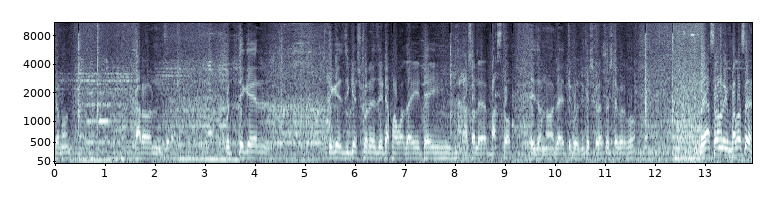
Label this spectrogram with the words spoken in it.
কেমন। কারণ প্রত্যেকের থেকে জিজ্ঞেস করে যেটা পাওয়া যায় এটাই আসলে বাস্তব। এই জন্য ভাই থেকেও জিজ্ঞেস করার চেষ্টা করব। ভাই আসসালামু আলাইকুম ভালো আছেন?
